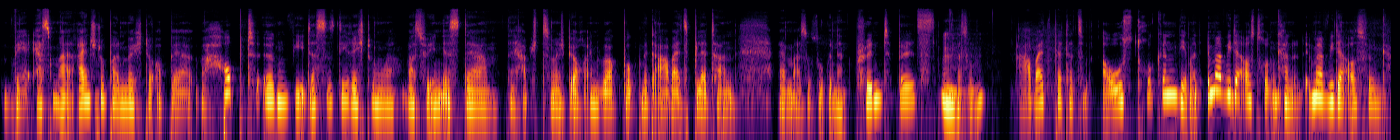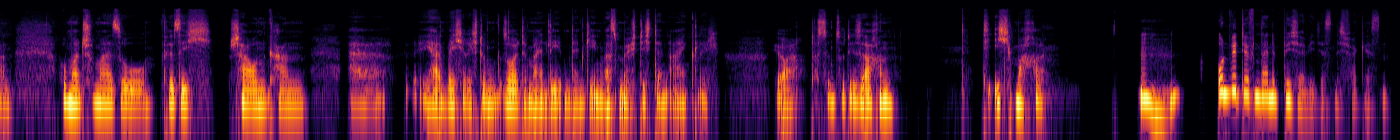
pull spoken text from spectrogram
wer erstmal reinschnuppern möchte, ob er überhaupt irgendwie, das ist die Richtung, was für ihn ist, der, da habe ich zum Beispiel auch ein Workbook mit Arbeitsblättern, ähm, also sogenannten Printables, Mhm. also Arbeitsblätter zum Ausdrucken, die man immer wieder ausdrucken kann und immer wieder ausfüllen kann, wo man schon mal so für sich schauen kann, äh, ja, in welche Richtung sollte mein Leben denn gehen? Was möchte ich denn eigentlich? Ja, das sind so die Sachen, die ich mache. Mhm. Und wir dürfen deine Büchervideos nicht vergessen.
